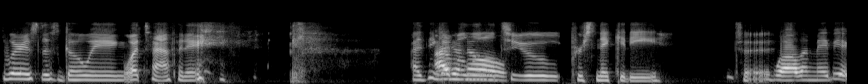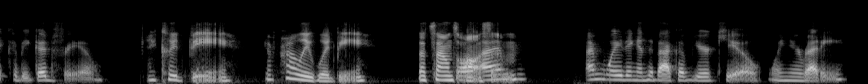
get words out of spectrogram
where is this going? What's happening? I think I am a know. little too persnickety to. Well, then maybe it could be good for you. It could be. It probably would be. That sounds well, awesome. I'm, I'm waiting in the back of your queue when you're ready.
